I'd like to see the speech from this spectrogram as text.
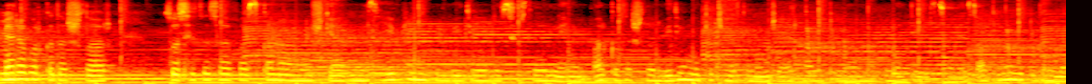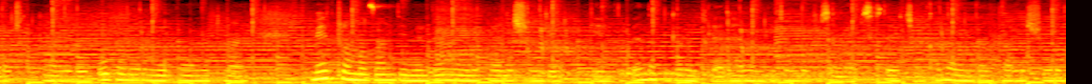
Merhaba arkadaşlar. Sosyete sayfası kanalıma hoş geldiniz. Yepyeni bir video ile sizlerleyim. Arkadaşlar videomu geçmeden önce eğer hala kanalıma abone değilseniz abone olup bildirimleri açıklamayı ve bol bol yorum yapmayı unutmayın. Metro Ramazan Demir'den yeni paylaşım gel- geldi. Ben de bu görüntüleri hemen videomda düzenleyip sizler için kanalımdan paylaşıyorum.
